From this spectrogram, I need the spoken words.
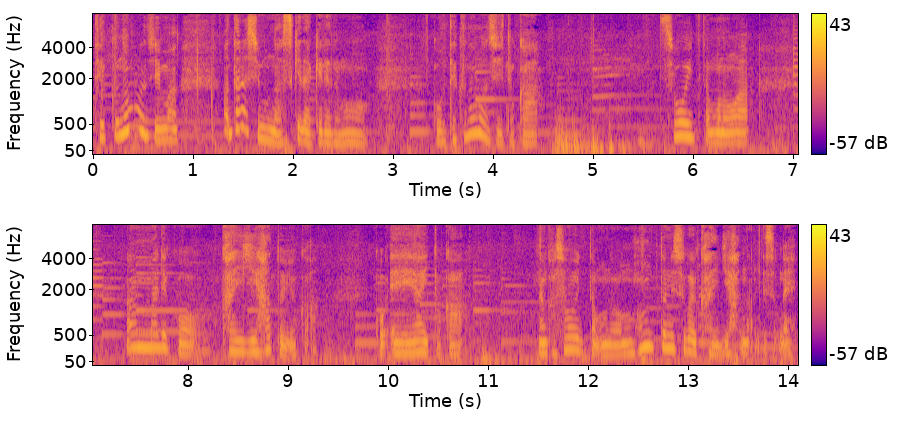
テクノロジーまあ新しいものは好きだけれどもこうテクノロジーとかそういったものはあんまりこう会議派というかこう AI とかなんかそういったものはもう本当にすごい会議派なんですよね。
